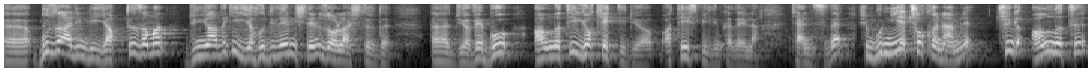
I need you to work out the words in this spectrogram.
e, bu zalimliği yaptığı zaman dünyadaki Yahudilerin işlerini zorlaştırdı e, diyor ve bu anlatıyı yok etti diyor. Ateist bildiğim kadarıyla kendisi de. Şimdi bu niye çok önemli? Çünkü anlatı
